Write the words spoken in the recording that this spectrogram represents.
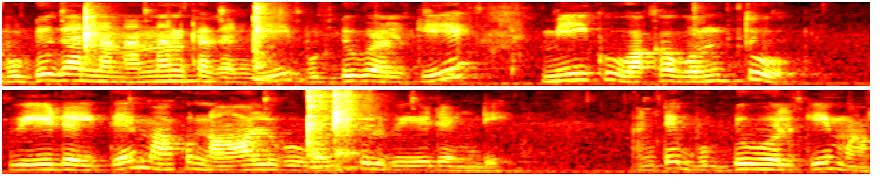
బుడ్డు దాన్ని నన్ను అన్నాను కదండి. బుడ్డు వాళ్ళకి మీకు ఒక వంతు వేడైతే మాకు నాలుగు వంతులు వేడండి. అంటే బుడ్డు వాళ్ళకి మా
